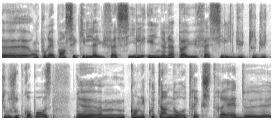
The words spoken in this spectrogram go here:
Euh, on pourrait penser qu'il l'a eu facile. Il ne l'a pas eu facile du tout, du tout. Je vous propose euh, qu'on écoute un autre extrait du,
